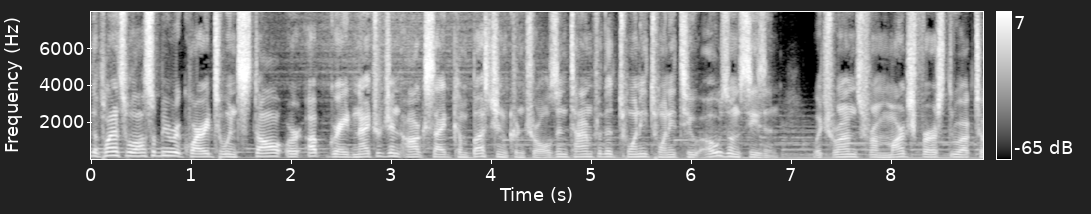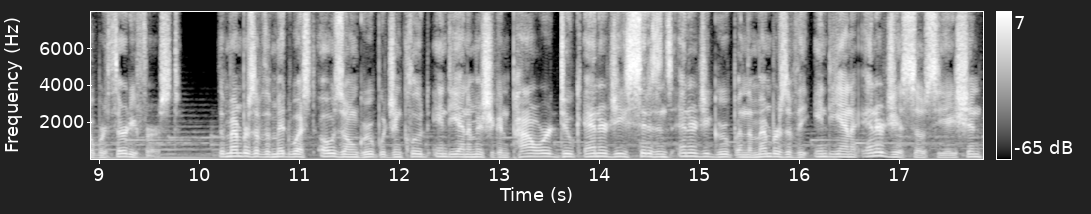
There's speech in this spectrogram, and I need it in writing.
The plants will also be required to install or upgrade nitrogen oxide combustion controls in time for the 2022 ozone season, which runs from March 1st through October 31st. The members of the Midwest Ozone Group, which include Indiana Michigan Power, Duke Energy, Citizens Energy Group, and the members of the Indiana Energy Association,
